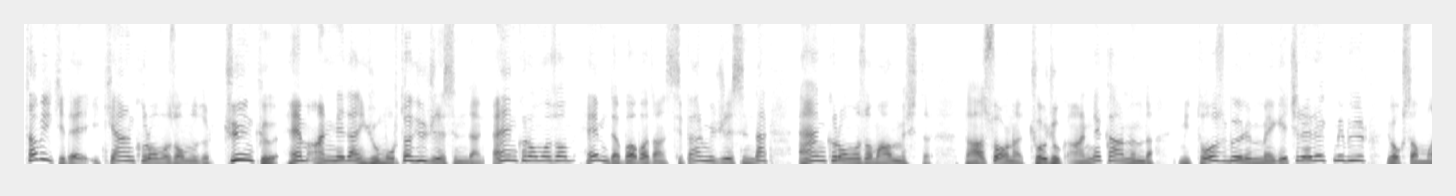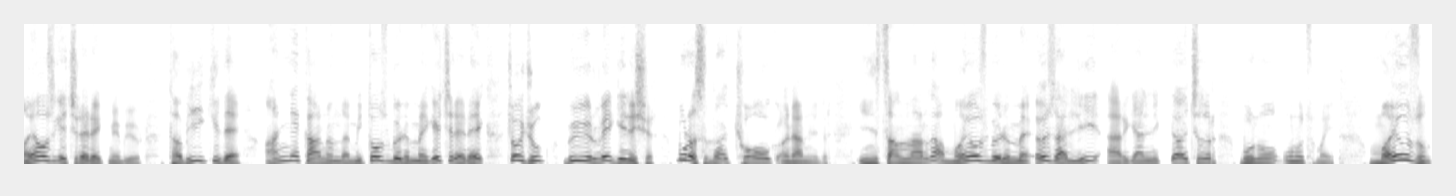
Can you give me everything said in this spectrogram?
Tabii ki de 2N kromozomludur. Çünkü hem anneden yumurta hücresinden N kromozom hem de babadan sperm hücresinden N kromozom almıştır. Daha sonra çocuk anne karnında mitoz bölünme geçirerek mi büyür yoksa mayoz geçirerek mi büyür? Tabii ki de anne karnında mitoz bölünme geçirerek çocuk büyür ve gelişir. Burası da çok önemlidir. İnsanlarda mayoz bölünme özelliği ergenlikte açılır. Bunu unutmayın. Mayozun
